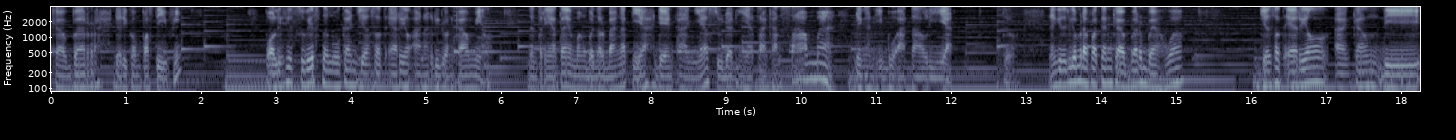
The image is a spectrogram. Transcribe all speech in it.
kabar dari Kompas TV. Polisi Swiss temukan jasad Eril anak Ridwan Kamil. Dan ternyata emang bener banget ya, DNA-nya sudah dinyatakan sama dengan Ibu Atalia. Tuh. Dan kita juga mendapatkan kabar bahwa Jasad Ariel akan di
